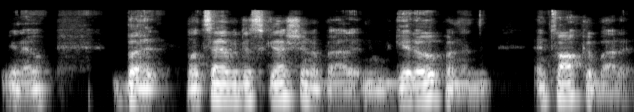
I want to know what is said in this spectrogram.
you know. But let's have a discussion about it and get open and and talk about it.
